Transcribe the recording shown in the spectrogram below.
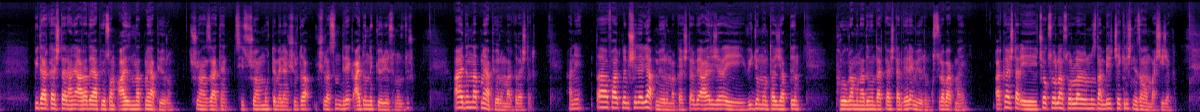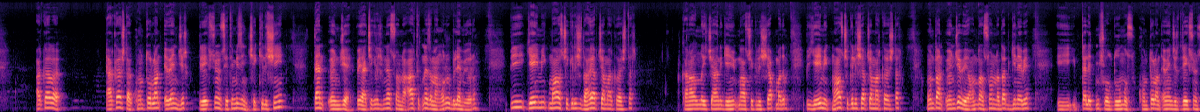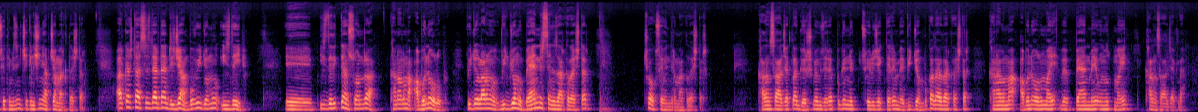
Bir de arkadaşlar hani arada yapıyorsam aydınlatma yapıyorum. Şu an zaten siz şu an muhtemelen şurada şurasını direkt aydınlık görüyorsunuzdur. Aydınlatma yapıyorum arkadaşlar. Hani daha farklı bir şeyler yapmıyorum arkadaşlar ve ayrıca e, video montaj yaptığım programın adını da arkadaşlar veremiyorum. Kusura bakmayın. Arkadaşlar e, çok sorulan sorularımızdan biri çekiliş ne zaman başlayacak? Arkadaşlar Arkadaşlar Controlan Avenger direksiyon setimizin çekilişinden önce veya çekilişinden sonra artık ne zaman olur bilemiyorum. Bir gaming mouse çekilişi daha yapacağım arkadaşlar. Kanalımda hiç yani gaming mouse çekilişi yapmadım. Bir gaming mouse çekilişi yapacağım arkadaşlar. Ondan önce veya ondan sonra da yine bir e, iptal etmiş olduğumuz Controlan Avenger direksiyon setimizin çekilişini yapacağım arkadaşlar. Arkadaşlar sizlerden ricam bu videomu izleyip e, izledikten sonra kanalıma abone olup videolarımı videomu beğenirseniz arkadaşlar çok sevinirim arkadaşlar. Kalın sağlıcakla görüşmek üzere. Bugünlük söyleyeceklerim ve videom bu kadardı arkadaşlar. Kanalıma abone olmayı ve beğenmeyi unutmayın. Kalın sağlıcakla.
